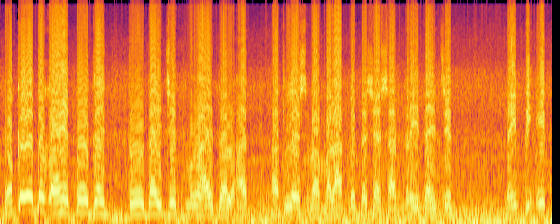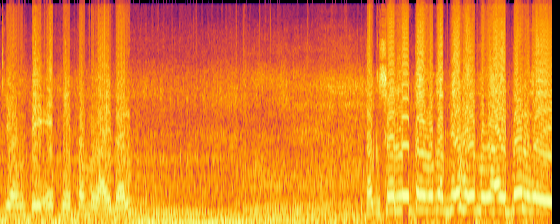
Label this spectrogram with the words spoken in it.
Okay na to kahit 2 digit mga idol at at least ba malapit na siya sa 3 digit. 98 yung DF nito mga idol. Tagsan lang ito mga biyahe mga idol kay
